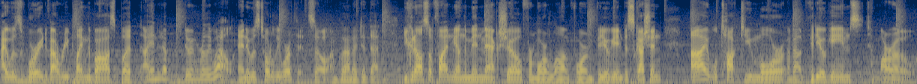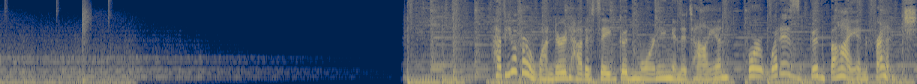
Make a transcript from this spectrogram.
I was worried about replaying the boss, but I ended up doing really well, and it was totally worth it. So I'm glad I did that. You can also find me on the MinnMax Show for more long form video game discussion. I will talk to you more about video games tomorrow. Have you ever wondered how to say good morning in Italian? Or what is goodbye in French?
